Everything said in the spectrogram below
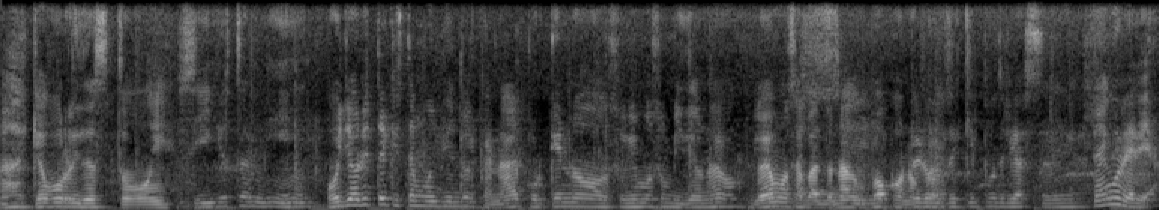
Ay, qué aburrido estoy. Sí, yo también. Oye, ahorita que estamos viendo el canal, ¿por qué no subimos un video nuevo? Lo hemos abandonado un poco, ¿no? Pero crees? ¿de qué podría ser? Tengo una idea.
